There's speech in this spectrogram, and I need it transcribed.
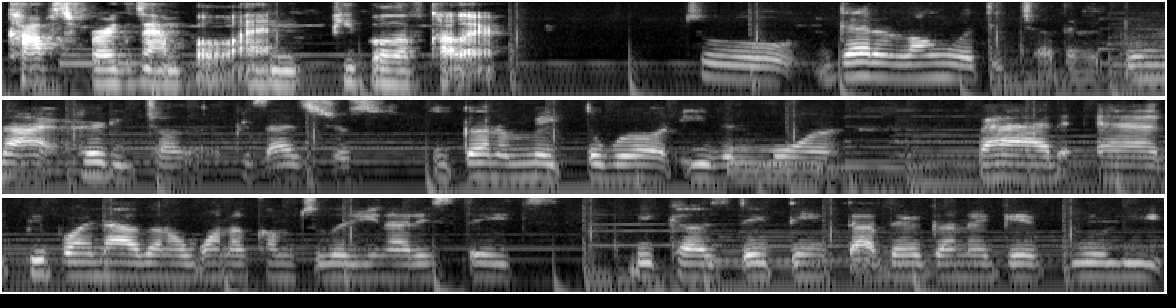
cops, for example, and people of color? to get along with each other. Do not hurt each other because that's just gonna make the world even more bad. And people are now gonna want to come to the United States because they think that they're gonna get really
